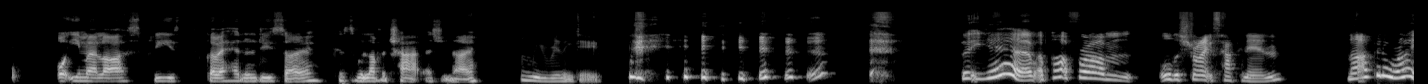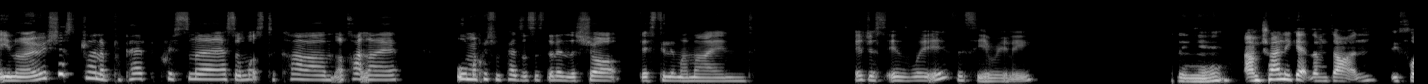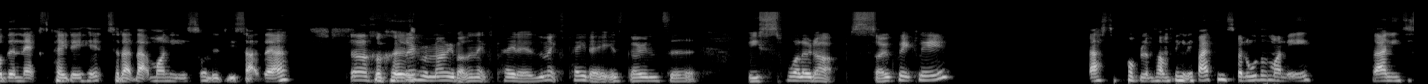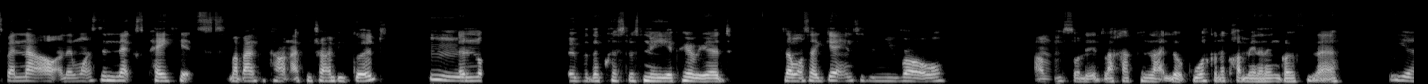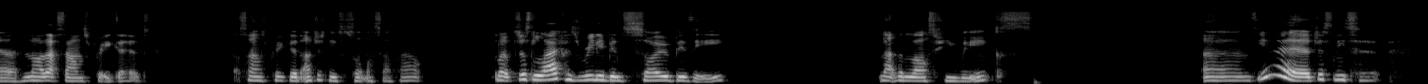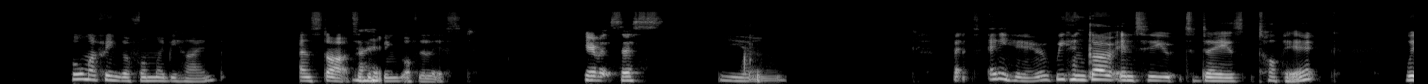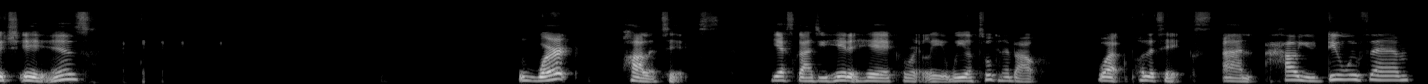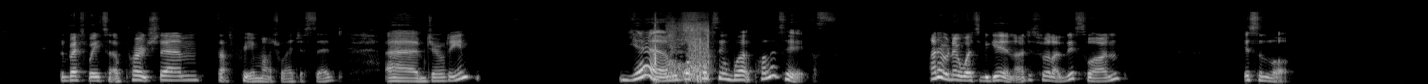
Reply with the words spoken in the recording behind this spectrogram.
or email us, please go ahead and do so because we love a chat, as you know. We really do. but yeah, apart from all the strikes happening, no, I've been all right. You know, it's just trying to prepare for Christmas and what's to come. I can't lie. All my Christmas presents are still in the shop. They're still in my mind. It just is what it is this year, really. Telling you. I'm trying to get them done before the next payday hits so that that money is solidly sat there. Ugh, Because- don't remind me about the next payday. The next payday is going to be swallowed up so quickly. That's the problem. I'm thinking if I can spend all the money that I need to spend now, and then once the next pay hits my bank account, I can try and be good Mm. and not over the Christmas New Year period. So once I get into the new role, I'm solid. Like I can like look what's gonna come in and then go from there. Yeah, no, that sounds pretty good. That sounds pretty good. I just need to sort myself out. Like, just life has really been so busy, like the last few weeks. And yeah, I just need to pull my finger from my behind and start taking Right. things off the list. Here it sis. Yeah. But anywho, we can go into today's topic, which is work politics. Yes, guys, you heard it here correctly. We are talking about work politics and how you deal with them, the best way to approach them. That's pretty much what I just said. Um, Geraldine? Yeah, we're discussing work politics. I don't know where to begin. I just feel like this one, it's a lot.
